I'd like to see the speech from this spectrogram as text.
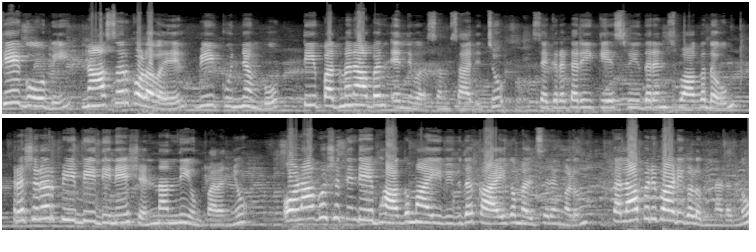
K Gopi Nasar Kolavayal V Kunhambu T Padmanabhan എന്നിവർ സംസാരിച്ചു. സെക്രട്ടറി കെ ശ്രീധരൻ സ്വാഗതവും ട്രഷറർ പി ബി ദിനേശൻ നന്ദിയും പറഞ്ഞു. ഓണാഘോഷത്തിന്റെ ഭാഗമായി വിവിധ കായിക മത്സരങ്ങളും കലാപരിപാടികളും നടന്നു.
